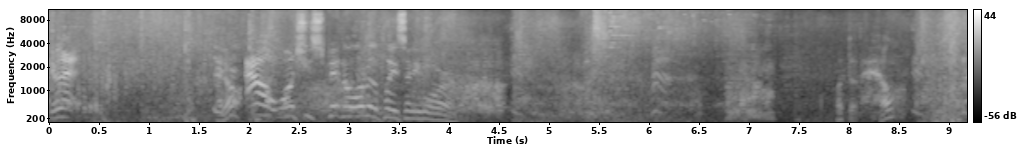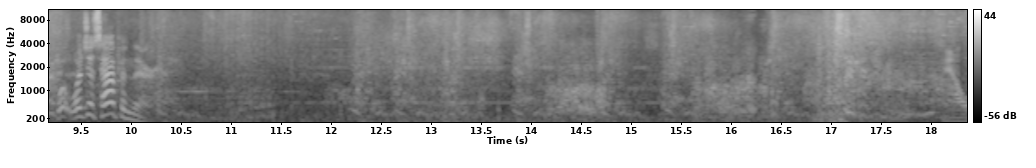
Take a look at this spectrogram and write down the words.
Give me that! I don't- Ow! Why don't you spitting all over the place anymore? Hell? What, what just happened there? Ow.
